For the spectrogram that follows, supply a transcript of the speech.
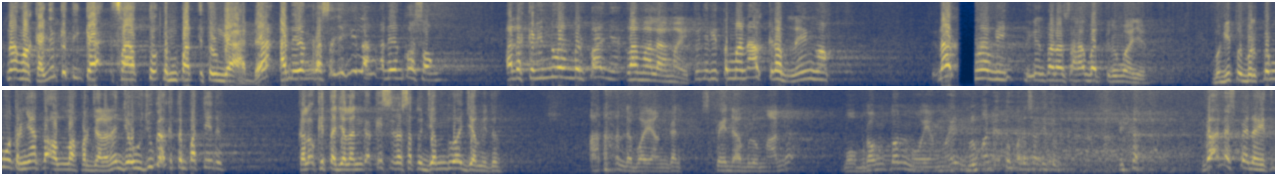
Nah makanya ketika satu tempat itu nggak ada, ada yang rasanya hilang, ada yang kosong. Ada kerinduan bertanya. Lama-lama itu jadi teman akrab, nengok. Datang Nabi dengan para sahabat ke rumahnya. Begitu bertemu ternyata Allah perjalanan jauh juga ke tempatnya itu. Kalau kita jalan kaki sudah satu jam dua jam itu. Anda bayangkan sepeda belum ada, mau Brompton, mau yang lain belum ada tuh pada saat itu. Ya, nggak ada sepeda itu.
